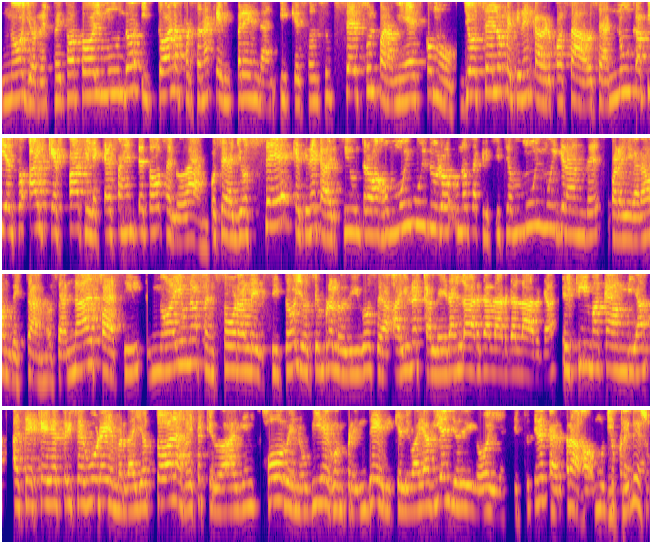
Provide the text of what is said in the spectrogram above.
No, yo respeto a todo el mundo y todas las personas que emprendan y que son successful, para mí es como, yo sé lo que tiene que haber pasado. O sea, nunca pienso, ay, qué fácil, es que a esa gente todo se lo dan. O sea, yo sé que tiene que haber sido un trabajo muy, muy duro, unos sacrificios muy, muy grandes para llegar a donde están. O sea, nada es fácil, no hay un ascensor al éxito, yo siempre lo digo, o sea, hay una escalera, es larga, larga, larga, el clima cambia, así es que yo estoy segura y en verdad yo todas las veces que veo a alguien joven o viejo emprender y que le vaya bien, yo digo, oye, esto tiene que haber trabajado mucho. ¿Y tienes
